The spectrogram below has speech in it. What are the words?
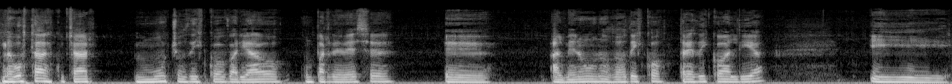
Me gusta escuchar muchos discos variados un par de veces, eh, al menos unos dos discos, tres discos al día, y,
